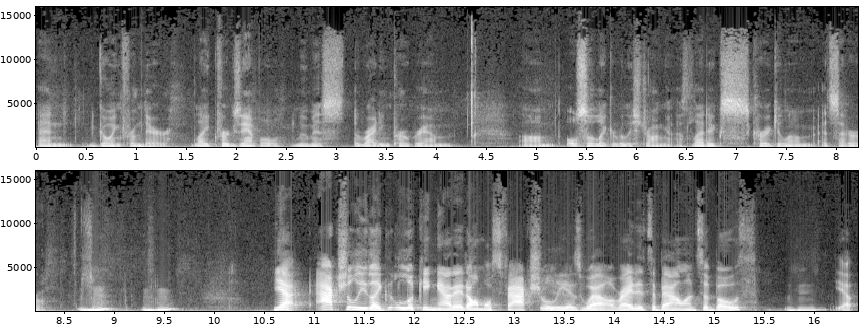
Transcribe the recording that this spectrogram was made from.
and going from there. Like for example, Loomis, the writing program, um, also like a really strong athletics curriculum, etc. Yeah, actually, like looking at it almost factually as well, right? It's a balance of both. hmm Yep.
